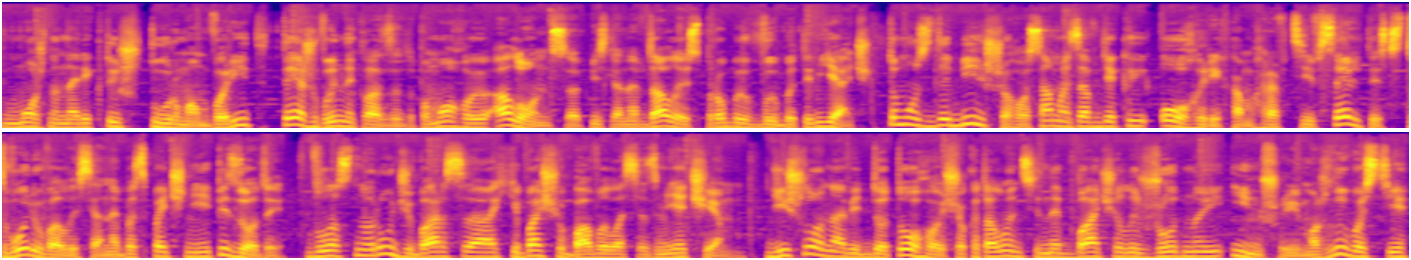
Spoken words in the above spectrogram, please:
можна нарікти штурмом воріт, теж виникла за допомогою Алонсо після невдалої спроби вибити м'яч. Тому здебільшого саме завдяки огріхам гравців Сельти створювалися небезпечні епізоди. Власноруч Барса хіба що бавилася з м'ячем. Дійшло навіть до того, що каталонці не бачили жодної іншої можливості.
